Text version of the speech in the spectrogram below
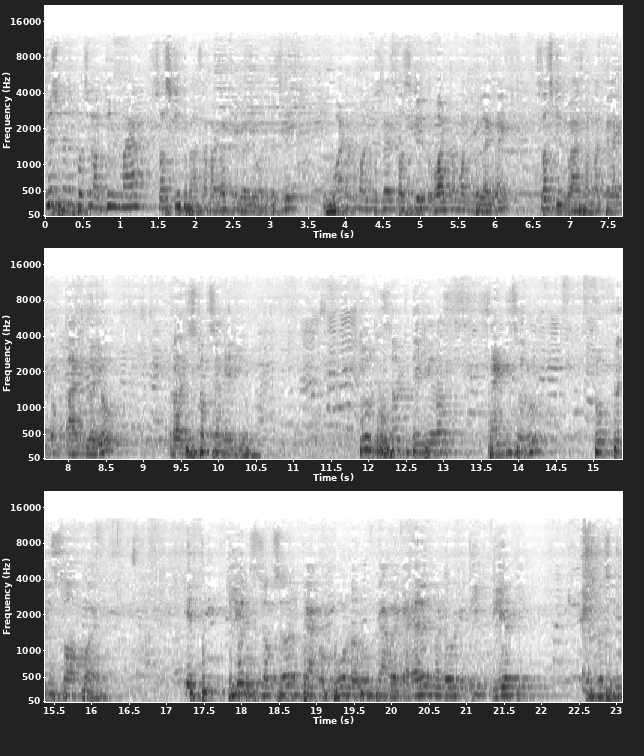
त्यसपछि पछि अन्तिममा संस्कृत भाषाबाट के गरियो भनेपछि वाटर मलिक्युल्सलाई संस्कृत वाटर मलिक्युललाई चाहिँ संस्कृत भाषामा त्यसलाई एकदम तारिफ गरियो र स्ट्रक्चर हेरियो। त्यो रिजल्ट देखेर साइन्टिस्टहरू टोटली सक भयो यति क्लियर स्ट्रक्चर त्यहाँको बोर्डहरू त्यहाँ भएका एरेन्जमेन्टहरू यति क्लियर त्यसपछि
